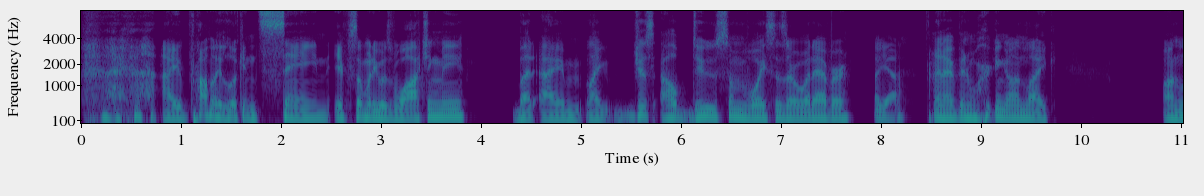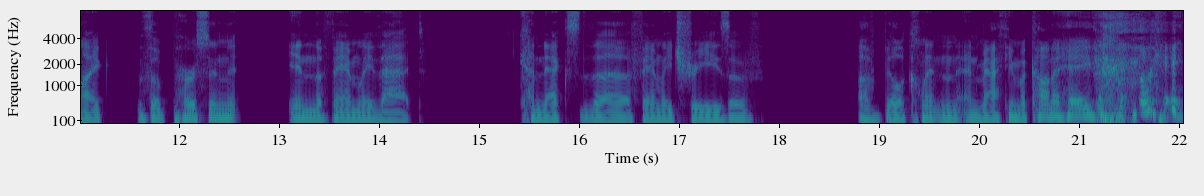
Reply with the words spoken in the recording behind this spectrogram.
I probably look insane if somebody was watching me, but I'm like, just I'll do some voices or whatever Oh yeah. and I've been working on like on like the person in the family that connects the family trees of of Bill Clinton and Matthew McConaughey. okay.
